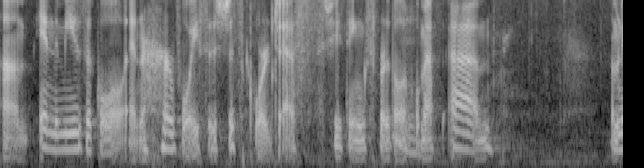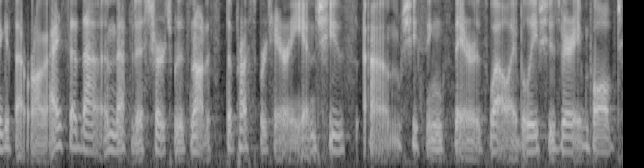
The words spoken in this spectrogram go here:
um, in the musical, and her voice is just gorgeous. She sings for the local Meth. Um, I'm gonna get that wrong. I said that in Methodist Church, but it's not. It's the Presbyterian. She's um, she sings there as well. I believe she's very involved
